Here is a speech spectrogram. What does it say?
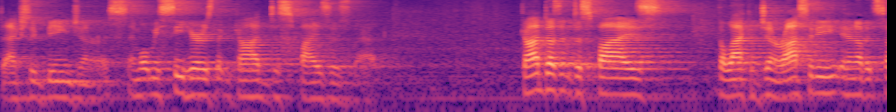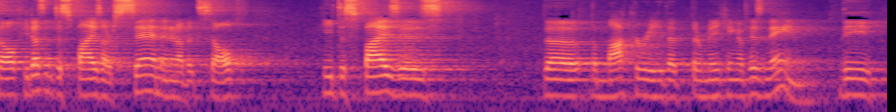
to actually being generous. And what we see here is that God despises that. God doesn't despise the lack of generosity in and of itself, He doesn't despise our sin in and of itself. He despises the, the mockery that they're making of His name, the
